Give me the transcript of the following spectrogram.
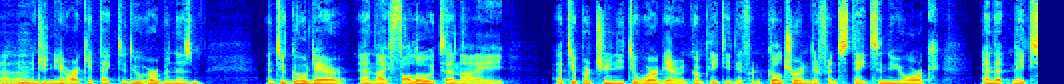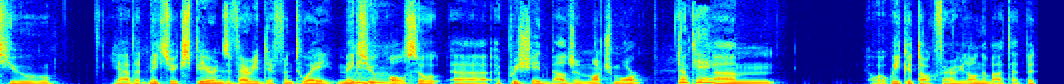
uh, engineer architect to do urbanism, and to go there. And I followed, and I had the opportunity to work there in completely different culture in different states in New York, and that makes you. Yeah, that makes you experience a very different way. Makes you also uh, appreciate Belgium much more. Okay. Um, we could talk very long about that, but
